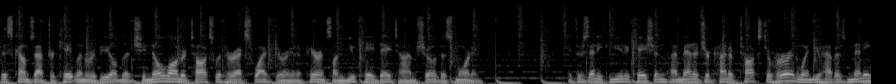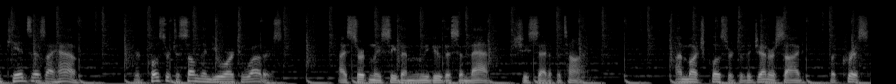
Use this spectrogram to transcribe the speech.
This comes after Caitlyn revealed that she no longer talks with her ex-wife during an appearance on UK daytime show this morning. If there's any communication, my manager kind of talks to her and when you have as many kids as I have, you're closer to some than you are to others. I certainly see them and we do this and that, she said at the time. I'm much closer to the Jenner side, but Kris,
